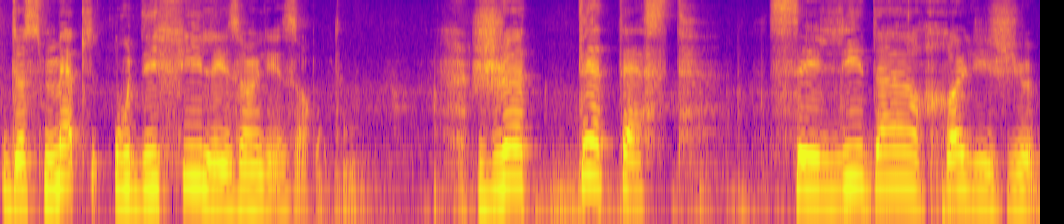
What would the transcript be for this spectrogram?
de se mettre au défi les uns les autres. Je déteste ces leaders religieux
